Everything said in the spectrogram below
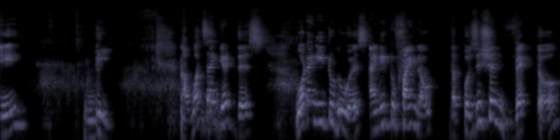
a, B. Now once I get this, what I need to do is I need to find out the position vector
